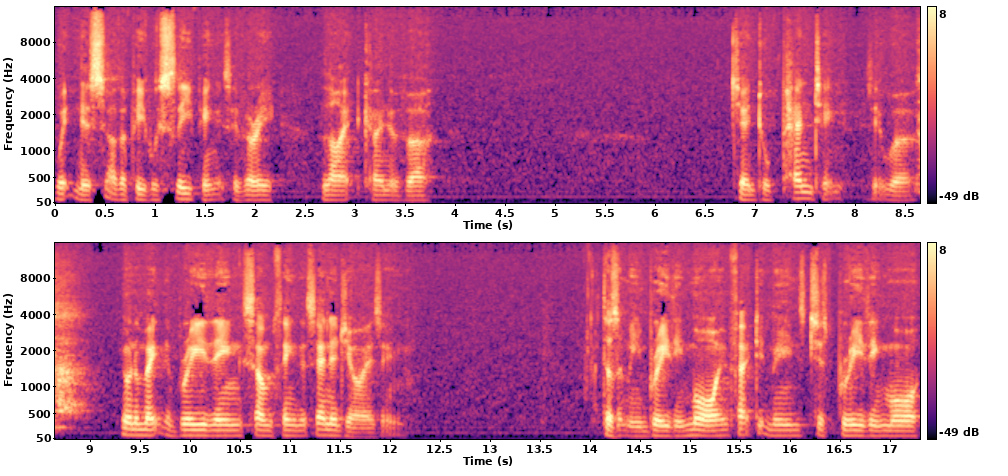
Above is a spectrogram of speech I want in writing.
witness other people sleeping, it's a very light kind of uh, gentle panting, as it were. You want to make the breathing something that's energizing. It doesn't mean breathing more, in fact, it means just breathing more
